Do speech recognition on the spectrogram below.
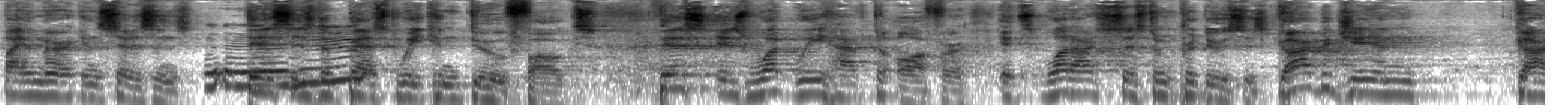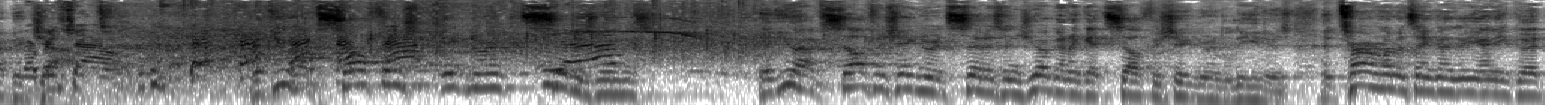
by American citizens. This is the mm-hmm. best we can do, folks. This is what we have to offer. It's what our system produces. Garbage in, garbage, Garbage out. out. If you have selfish, ignorant citizens, if you have selfish, ignorant citizens, you're going to get selfish, ignorant leaders. And term limits ain't going to do you any good.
